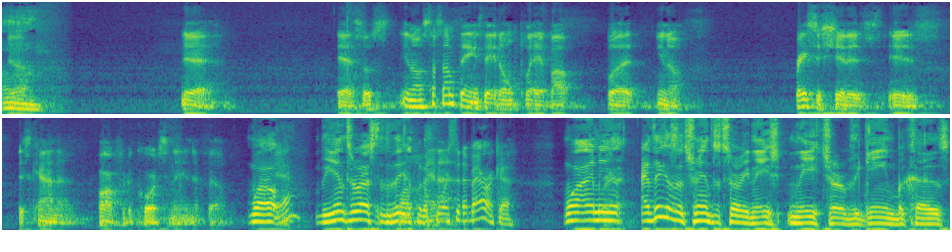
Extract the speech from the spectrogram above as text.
Yeah. Yeah. Yeah. So you know, some, some things they don't play about, but you know, racist shit is is is kind of par for the course in the NFL. Well, Yeah. the interesting for thing. the course in America. Well, I mean, I think it's a transitory nat- nature of the game because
